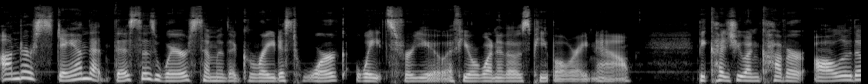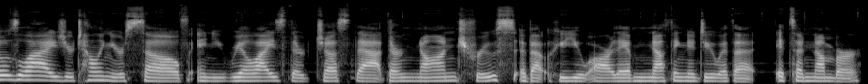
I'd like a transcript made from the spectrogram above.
understand that this is where some of the greatest work waits for you if you're one of those people right now. Because you uncover all of those lies you're telling yourself and you realize they're just that. They're non truths about who you are. They have nothing to do with it. It's a number.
